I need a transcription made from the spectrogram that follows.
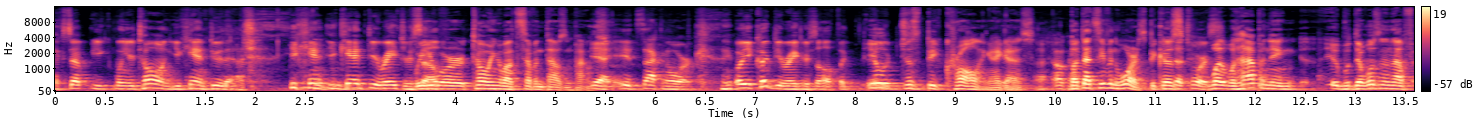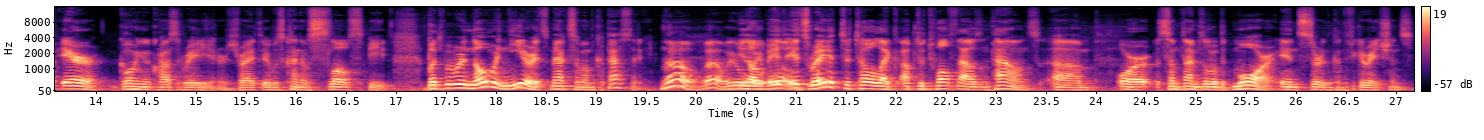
Except you, when you're towing, you can't do that. you can't you can't derate yourself. we were towing about 7,000 pounds. yeah, it's not going to work. or you could derate yourself, but You'll would- just be crawling, I guess. Okay. But that's even worse because That's worse. what was happening, it, there wasn't enough air going across the radiators, right? It was kind of slow speed. But we were nowhere near its maximum capacity. no. Well, we were You know, way it, it's rated to tow like up to 12,000 pounds um, or sometimes a little bit more in certain configurations,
